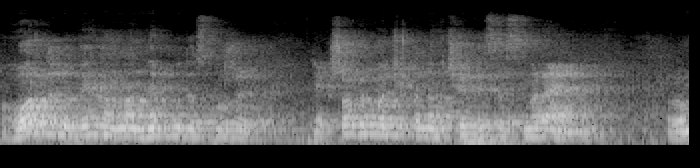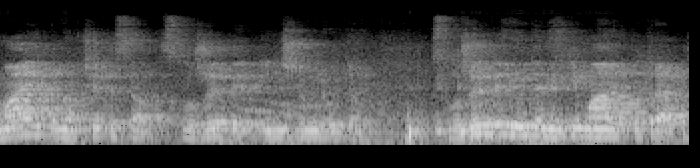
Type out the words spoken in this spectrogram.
Горда людина вона не буде служити. Якщо ви хочете навчитися смиренню, ви маєте навчитися служити іншим людям. Служити людям, які мають потреби,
